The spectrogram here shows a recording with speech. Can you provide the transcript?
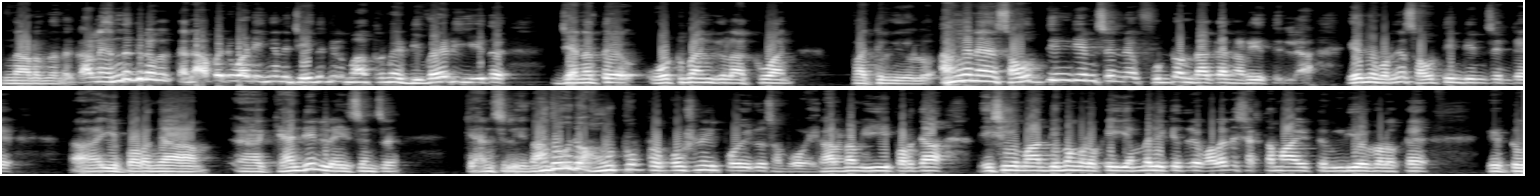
നടന്നത്. കാരണം എന്തെങ്കിലുമൊക്കെ കലാപരിപാടി ഇങ്ങനെ ചെയ്തെങ്കിൽ മാത്രമേ ഡിവൈഡ് ചെയ്ത് ജനത്തെ വോട്ട് ബാങ്കുകളാക്കുവാൻ പറ്റുകയുള്ളൂ. അങ്ങനെ സൗത്ത് ഇന്ത്യൻസിന് ഫുഡ് ഉണ്ടാക്കാൻ അറിയത്തില്ല എന്ന് പറഞ്ഞ് സൗത്ത് ഇന്ത്യൻസിന്റെ ഈ പറഞ്ഞ ക്യാന്റീൻ ലൈസൻസ് ക്യാൻസൽ ചെയ്യുന്നത് അതൊരു ഔട്ട് ഓഫ് പ്രൊപ്പോർഷനിൽ പോയൊരു സംഭവമായി. കാരണം ഈ പറഞ്ഞ ദേശീയ മാധ്യമങ്ങളൊക്കെ ഈ എം എൽ എക്കെതിരെ വളരെ ശക്തമായിട്ട് വീഡിയോകളൊക്കെ ഇട്ടു.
